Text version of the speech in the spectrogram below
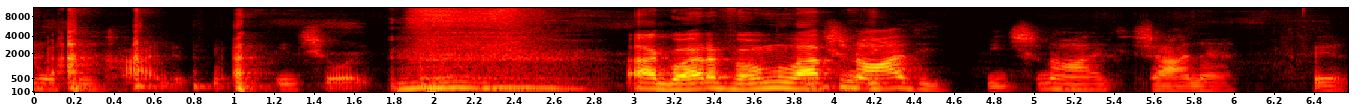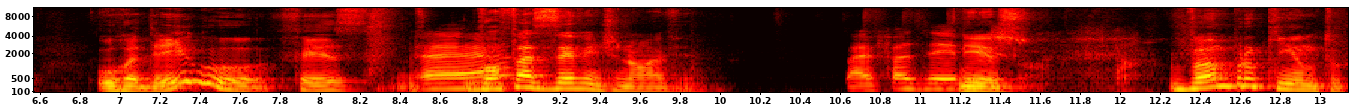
Meu pirralho. 28. Agora vamos lá. 29. 29, já, né? Fez. O Rodrigo fez. É, Vou fazer 29. vai fazer. Isso. Vamos pro quinto,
